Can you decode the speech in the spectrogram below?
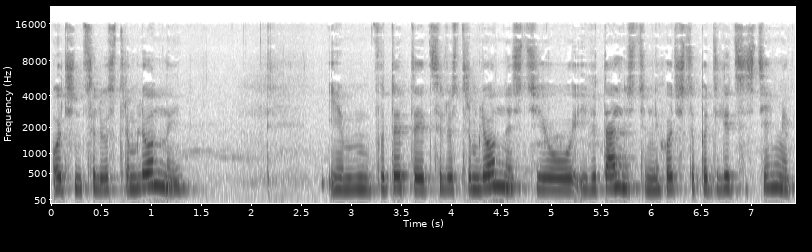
очень целеустремленный. И вот этой целеустремленностью и витальностью мне хочется поделиться с теми,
